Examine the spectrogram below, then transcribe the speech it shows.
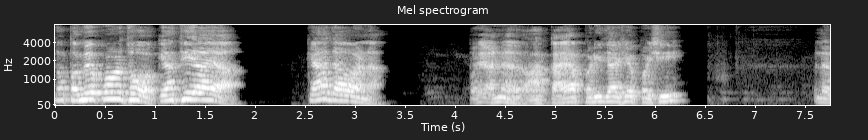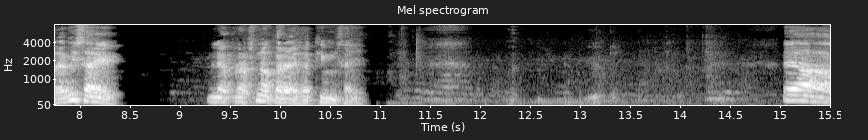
તો તમે કોણ છો ક્યાંથી આયા ક્યાં જવાના પછી અને આ કાયા પડી જાય છે પછી એટલે રવિ સાહેબ ને પ્રશ્ન કરે છે ખીમ સાહેબ એ આ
